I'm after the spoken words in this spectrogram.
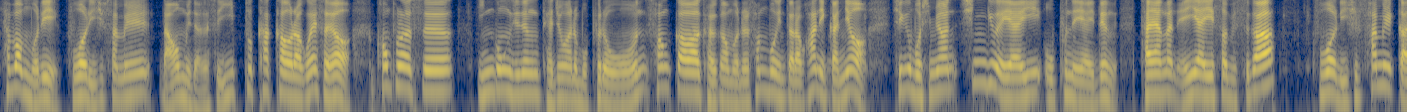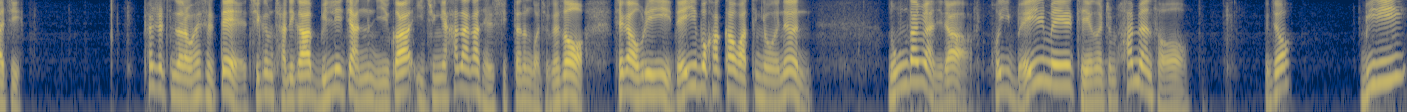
협업물이 9월 23일 나옵니다. 그래서 이프 카카오라고 해서요. 컨퍼런스 인공지능 대중화를 목표로 온 성과와 결과물을 선보인다라고 하니까요. 지금 보시면 신규 AI, 오픈 AI 등 다양한 AI 서비스가 9월 23일까지 펼쳐진다라고 했을 때 지금 자리가 밀리지 않는 이유가 이 중에 하나가 될 수 있다는 거죠. 그래서 제가 우리 네이버 카카오 같은 경우에는 농담이 아니라 거의 매일매일 대응을 좀 하면서 그죠? 미리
